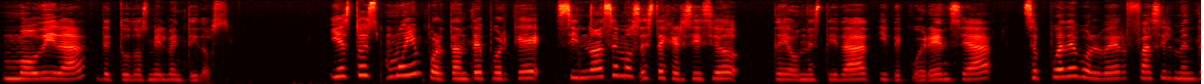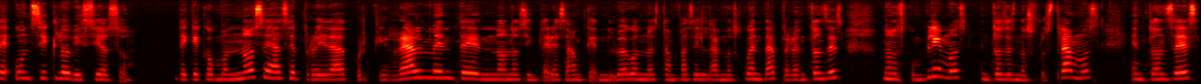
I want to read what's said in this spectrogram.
movida de tu 2022. Y esto es muy importante porque si no hacemos este ejercicio de honestidad y de coherencia, se puede volver fácilmente un ciclo vicioso de que como no se hace prioridad porque realmente no nos interesa, aunque luego no es tan fácil darnos cuenta, pero entonces no nos cumplimos, entonces nos frustramos, entonces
